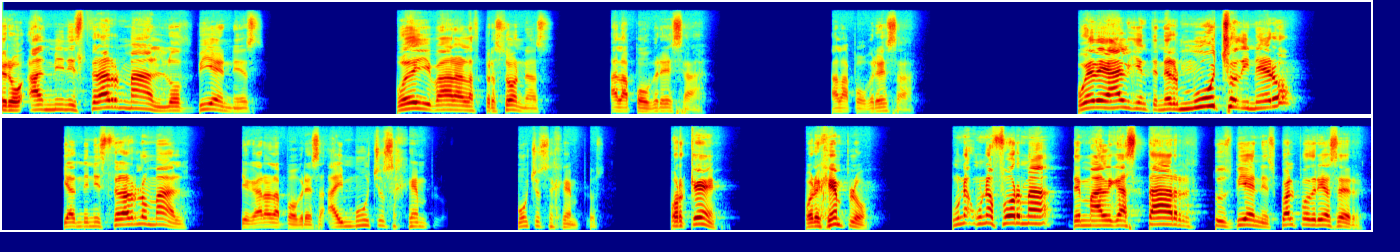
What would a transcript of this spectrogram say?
Pero administrar mal los bienes puede llevar a las personas a la pobreza, a la pobreza. ¿Puede alguien tener mucho dinero y administrarlo mal, llegar a la pobreza? Hay muchos ejemplos, muchos ejemplos. ¿Por qué? Por ejemplo, una, una forma de malgastar tus bienes, ¿cuál podría ser?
